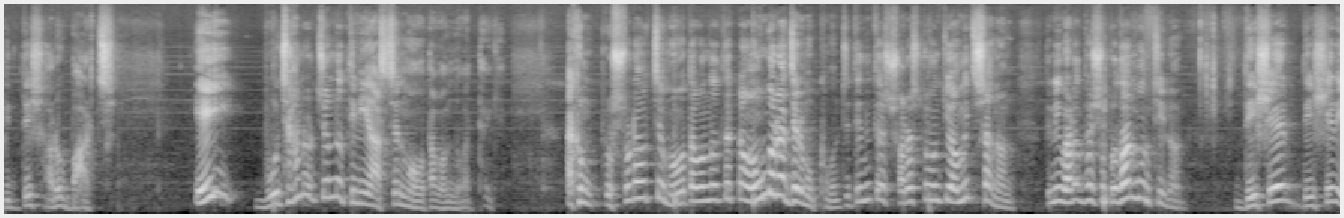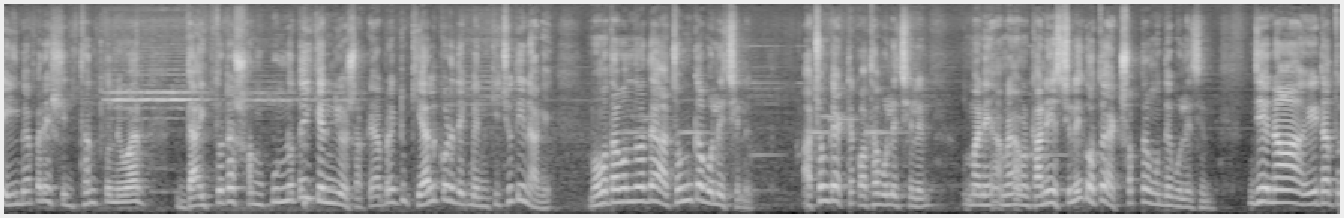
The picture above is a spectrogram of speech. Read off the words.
বিদ্বেষ আরও বাড়ছে। এই বোঝানোর জন্য তিনি আসছেন মমতা বন্দ্যোপাধ্যায়কে। এখন প্রশ্নটা হচ্ছে, মমতা বন্দ্যোপাধ্যায় একটা অঙ্গরাজ্যের মুখ্যমন্ত্রী, তিনি তো স্বরাষ্ট্রমন্ত্রী অমিত শাহ নন, তিনি ভারতবর্ষের প্রধানমন্ত্রী নন। দেশের দেশের এই ব্যাপারে সিদ্ধান্ত নেওয়ার দায়িত্বটা সম্পূর্ণতাই কেন্দ্রীয় সরকার আপনারা একটু খেয়াল করে দেখবেন, কিছুদিন আগে মমতা বন্দ্যোপাধ্যায় আচমকা বলেছিলেন, আচমকা একটা কথা বলেছিলেন মানে আমরা আমার কানে এসেছিল গত এক সপ্তাহের মধ্যে বলেছেন যে, না, এটা তো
